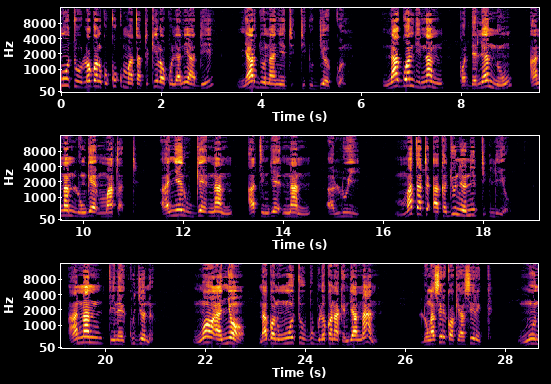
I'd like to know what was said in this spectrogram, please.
ŋutu logon kukukumatat kilo kulyani adi nyarju nanyit ti 'duddyö kwöŋ nagwondi nan ko deliyanu a nan luŋge matat a nyeruge nan a tindye nan a luyi matat a kajunyönit liyo a nan tine kujönö ŋo anyo nagon ŋutu bubulö konakindya nan luŋasirik ko kiasirik ŋun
